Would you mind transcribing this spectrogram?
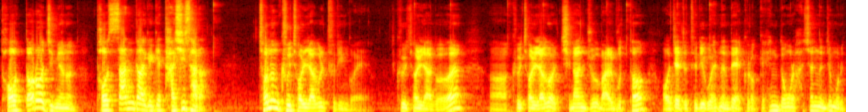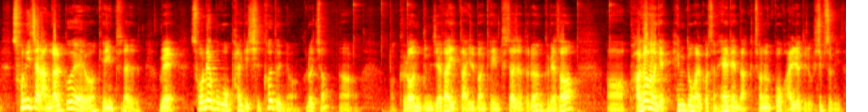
더 떨어지면은 더 싼 가격에 다시 사라. 저는 그 전략을 드린 거예요. 그 전략을 어, 그 전략을 지난주 말부터 어제도 드리고 했는데 그렇게 행동을 하셨는지 모르. 손이 잘 안 갈 거예요. 개인 투자자들. 왜? 손해 보고 팔기 싫거든요. 그렇죠? 어, 어, 그런 문제가 있다. 일반 개인 투자자들은 그래서 어, 과감하게 행동할 것은 해야 된다. 저는 꼭 알려드리고 싶습니다.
